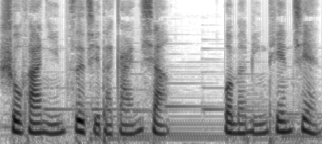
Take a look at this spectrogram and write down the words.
抒发您自己的感想，我们明天见。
